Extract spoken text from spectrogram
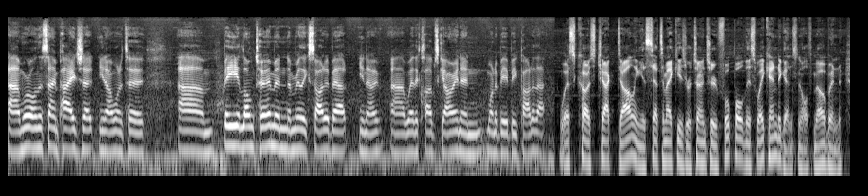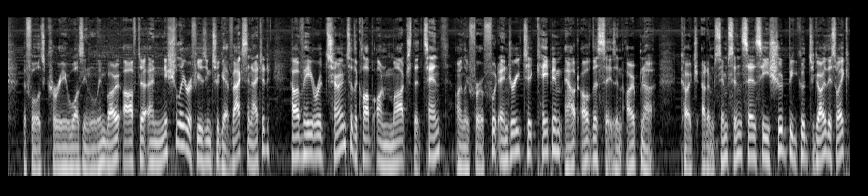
um, we're all on the same page that, you know, I wanted to um, be here long term, and I'm really excited about you know uh, where the club's going and want to be a big part of that. West Coast Jack Darling is set to make his return to football this weekend against North Melbourne. The forward's career was in limbo after initially refusing to get vaccinated. However, he returned to the club on March the 10th, only for a foot injury to keep him out of the season opener. Coach Adam Simpson says he should be good to go this week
